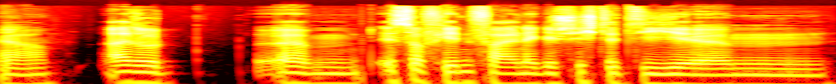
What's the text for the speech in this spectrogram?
Ja, also ähm, ist auf jeden Fall eine Geschichte, die, ähm,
